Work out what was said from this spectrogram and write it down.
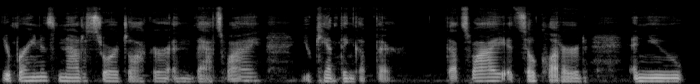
Your brain is not a storage locker, and that's why you can't think up there. That's why it's so cluttered, and you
